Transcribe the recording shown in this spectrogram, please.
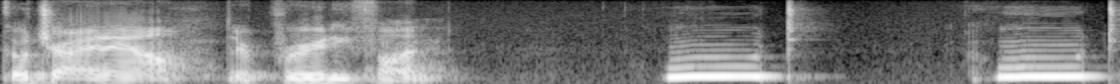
Go try it out. They're pretty fun. Hoot, hoot.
